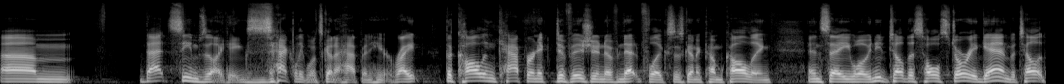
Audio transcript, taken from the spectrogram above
um, that seems like exactly what's going to happen here, right? The Colin Kaepernick division of Netflix is going to come calling and say, "Well, we need to tell this whole story again, but tell it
